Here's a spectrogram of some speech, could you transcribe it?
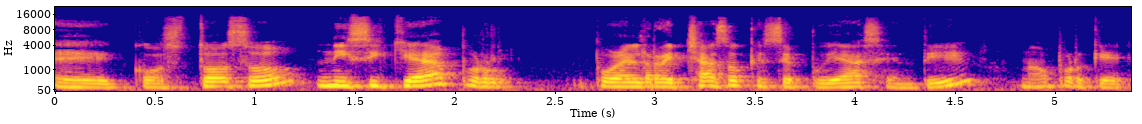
eh, costoso, ni siquiera por, por el rechazo que se pudiera sentir, ¿no? Porque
